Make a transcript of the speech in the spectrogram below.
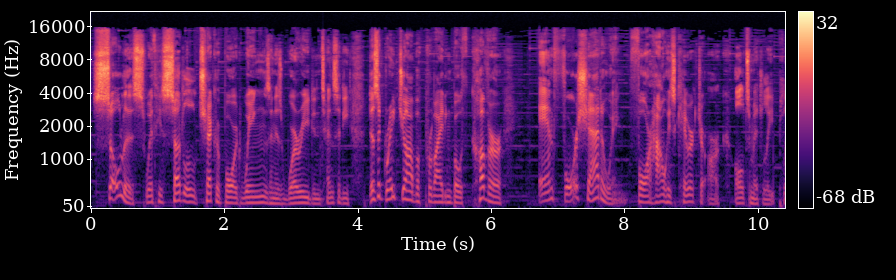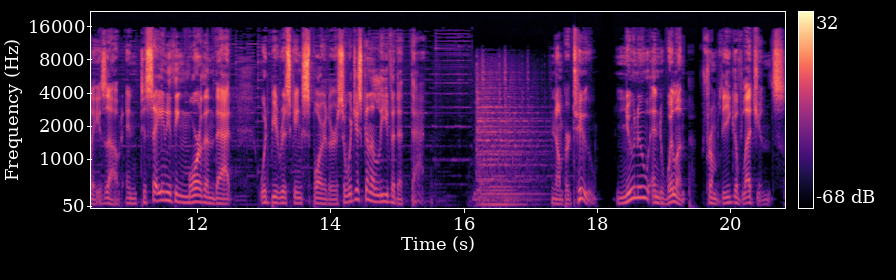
Solus, with his subtle checkerboard wings and his worried intensity, does a great job of providing both cover and foreshadowing for how his character arc ultimately plays out. And to say anything more than that would be risking spoilers, so we're just going to leave it at that. Number 2 Nunu and Willump from League of Legends.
